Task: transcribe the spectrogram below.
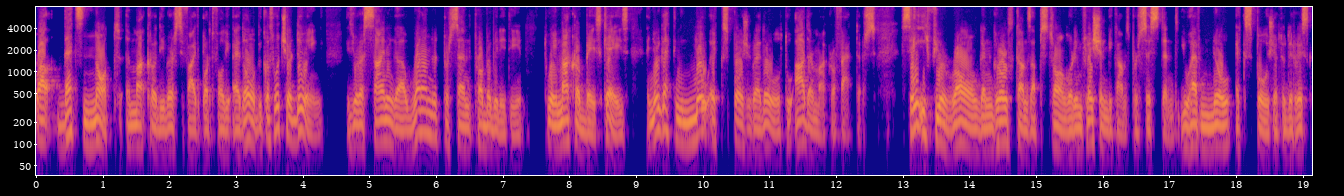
Well, that's not a macro diversified portfolio at all because what you're doing is you're assigning a 100% probability to a macro base case, and you're getting no exposure at all to other macro factors. Say if you're wrong and growth comes up strong or inflation becomes persistent, you have no exposure to the risk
